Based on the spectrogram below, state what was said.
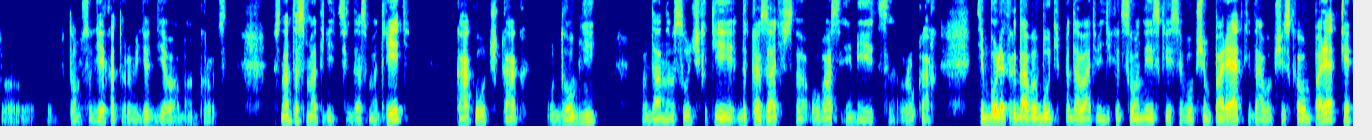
в том суде, который ведет дело о банкротстве. То есть надо смотреть, всегда смотреть, как лучше, как удобней в данном случае, какие доказательства у вас имеются в руках. Тем более, когда вы будете подавать виндикационный иск, если в общем порядке, да, в общеисковом порядке,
